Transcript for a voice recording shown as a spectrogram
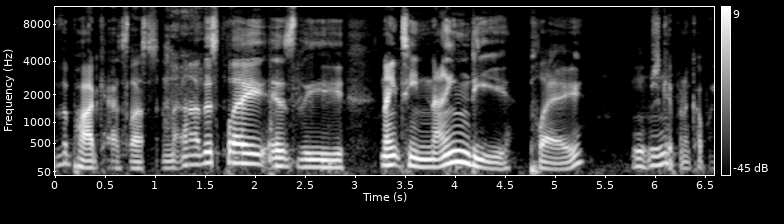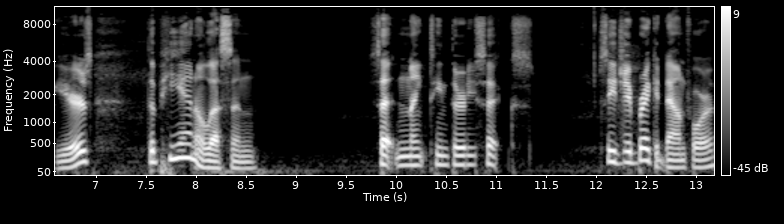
the podcast lesson. Uh, this play is the 1990 play. We're skipping a couple years. The piano lesson, set in 1936. CJ, break it down for us.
